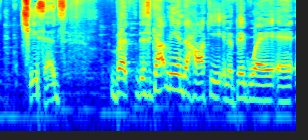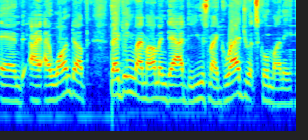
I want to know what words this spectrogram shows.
Cheeseheads. But this got me into hockey in a big way, and, and I, I wound up begging my mom and dad to use my graduate school money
